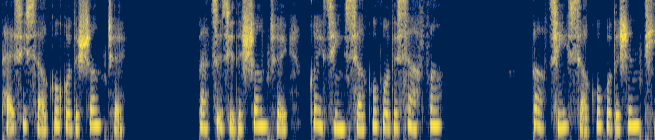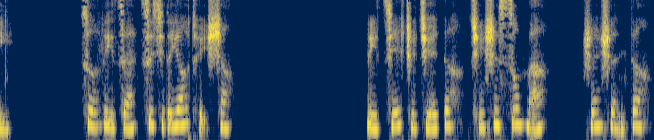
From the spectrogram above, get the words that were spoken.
抬起小姑姑的双腿，把自己的双腿跪进小姑姑的下方，抱起小姑姑的身体，坐立在自己的腰腿上。李杰只觉得全身酥麻，软软的。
